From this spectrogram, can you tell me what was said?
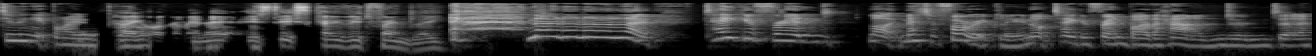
doing it by yourself. Hang on a minute. Is this COVID friendly? no no no no no. Take a friend like metaphorically not take a friend by the hand and uh,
